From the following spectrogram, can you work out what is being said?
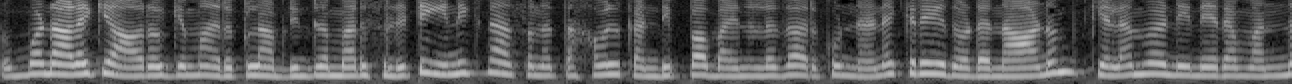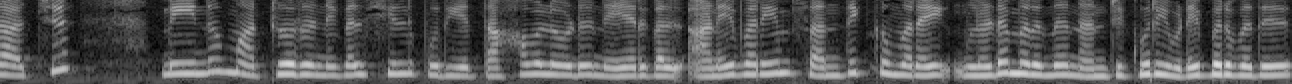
ரொம்ப நாளைக்கு ஆரோக்கியமா இருக்கலாம் அப்படின்ற மாதிரி சொல்லிட்டு இன்னைக்கு நான் சொன்ன தகவல் கண்டிப்பா பயனுள்ளதா இருக்கும்னு நினைக்கிறேன். இதோட நானும் கிளம்ப வேண்டிய நேரம் வந்தாச்சு. மீண்டும் மற்றொரு நிகழ்ச்சியில் புதிய தகவலோடு நேயர்கள் அனைவரையும் சந்திக்கும் வரை உங்களிடமிருந்து நன்றி கூறி விடைபெறுவது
